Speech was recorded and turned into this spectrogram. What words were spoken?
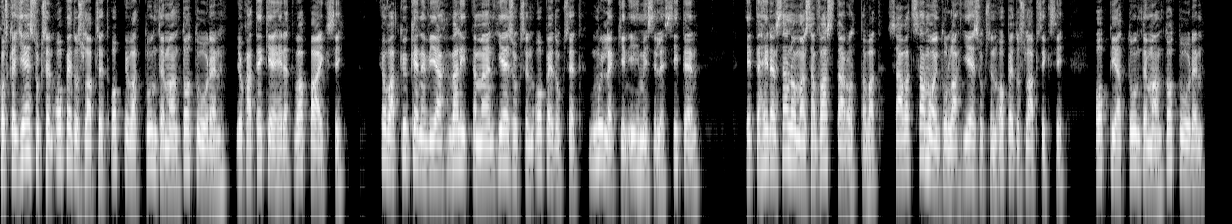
koska Jeesuksen opetuslapset oppivat tuntemaan totuuden, joka tekee heidät vapaiksi, he ovat kykeneviä välittämään Jeesuksen opetukset muillekin ihmisille siten, että heidän sanomansa vastaanottavat saavat samoin tulla Jeesuksen opetuslapsiksi, oppia tuntemaan totuuden,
